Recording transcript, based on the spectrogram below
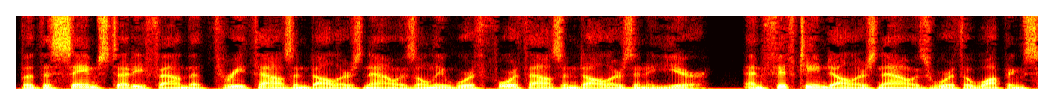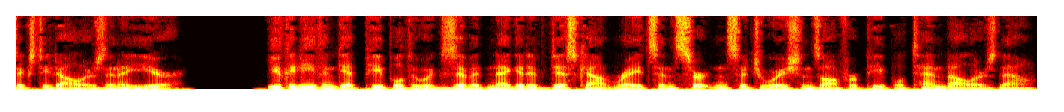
but the same study found that $3,000 now is only worth $4,000 in a year, and $15 now is worth a whopping $60 in a year. You can even get people to exhibit negative discount rates in certain situations, offer people $10 now,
